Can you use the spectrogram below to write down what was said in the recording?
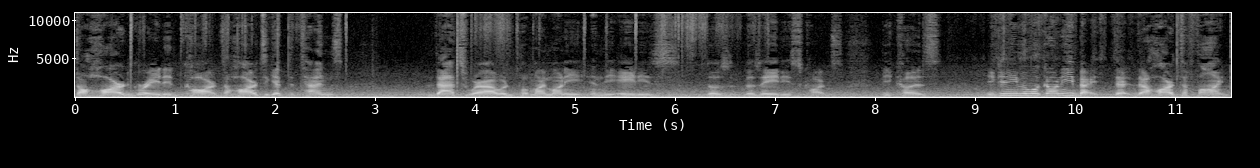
The hard graded cards, the hard to get the 10s, that's where I would put my money in the 80s, those those 80s cards. Because you can even look on eBay. They're, they're hard to find.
